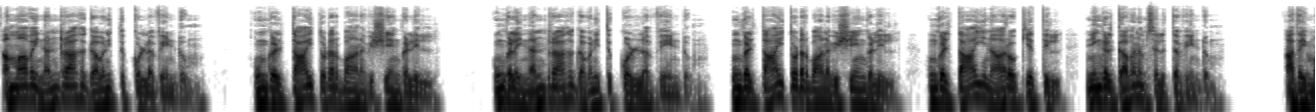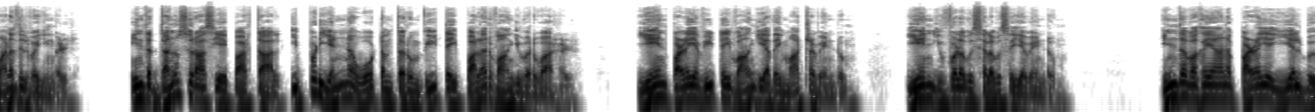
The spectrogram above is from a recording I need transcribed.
அம்மாவை நன்றாக கவனித்துக் கொள்ள வேண்டும். உங்கள் தாய் தொடர்பான விஷயங்களில் உங்களை நன்றாக கவனித்துக் கொள்ள வேண்டும். உங்கள் தாய் தொடர்பான விஷயங்களில் உங்கள் தாயின் ஆரோக்கியத்தில் நீங்கள் கவனம் செலுத்த வேண்டும். அதை மனதில் வையுங்கள். இந்த தனுசு ராசியை பார்த்தால் இப்படி என்ன ஓட்டம் தரும் வீட்டை பலர் வாங்கி வருவார்கள்? ஏன் பழைய வீட்டை வாங்கி அதை மாற்ற வேண்டும்? ஏன் இவ்வளவு செலவு செய்ய வேண்டும்? இந்த வகையான பழைய இயல்பு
